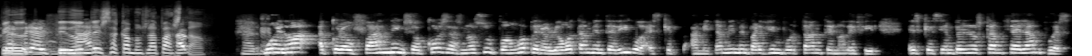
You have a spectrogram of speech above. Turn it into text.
Pero, Pero al ¿de final- dónde sacamos la pasta? Bueno, a crowdfundings o cosas, no supongo, pero luego también te digo, es que a mí también me parece importante no decir, es que siempre nos cancelan, pues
